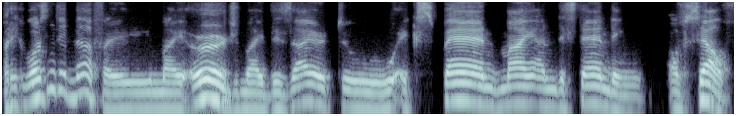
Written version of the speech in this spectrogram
But it wasn't enough. I, my urge, my desire to expand my understanding of self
